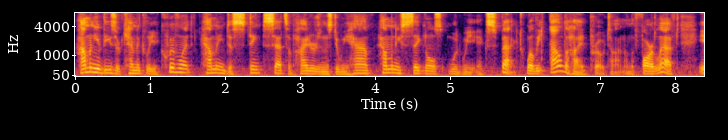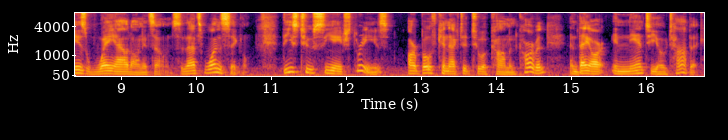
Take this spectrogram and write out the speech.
how many of these are chemically equivalent? How many distinct sets of hydrogens do we have? How many signals would we expect? Well, the aldehyde proton on the far left is way out on its own, so that's one signal. These two CH3s are both connected to a common carbon, and they are enantiotopic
